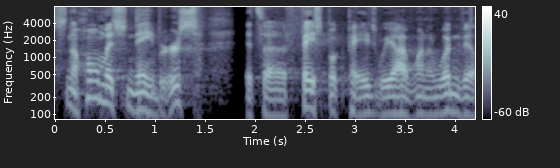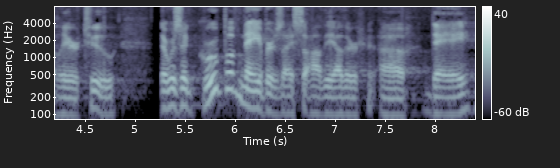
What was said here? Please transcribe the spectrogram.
Snohomish Neighbors. It's a Facebook page. We have one in Woodinville here too. There was a group of neighbors I saw the other uh, day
